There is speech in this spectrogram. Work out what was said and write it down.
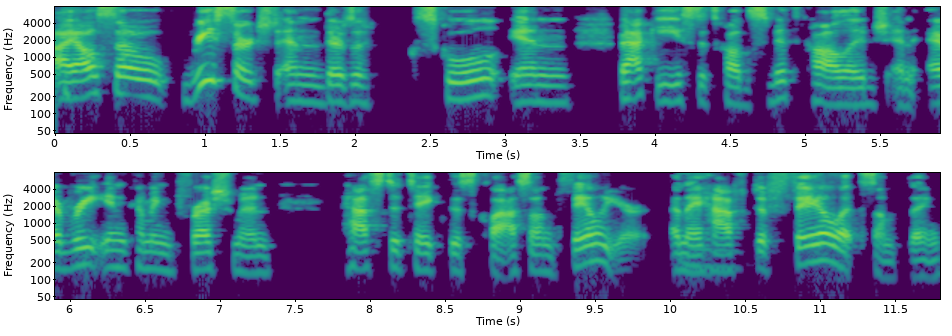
I also researched, and there's a school in back east. It's called Smith College, and every incoming freshman has to take this class on failure and they mm-hmm. have to fail at something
